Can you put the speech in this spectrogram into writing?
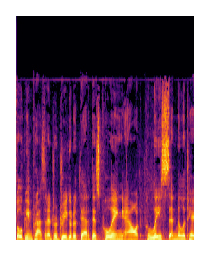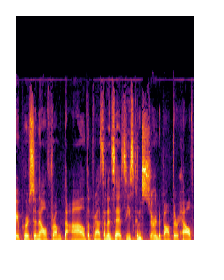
Philippine President Rodrigo Duterte is pulling out police and military personnel from Taal. The president says he's concerned about their health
